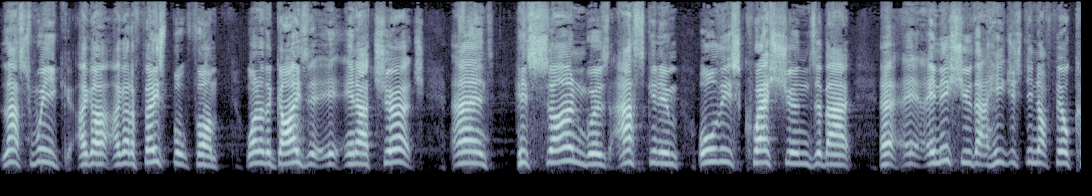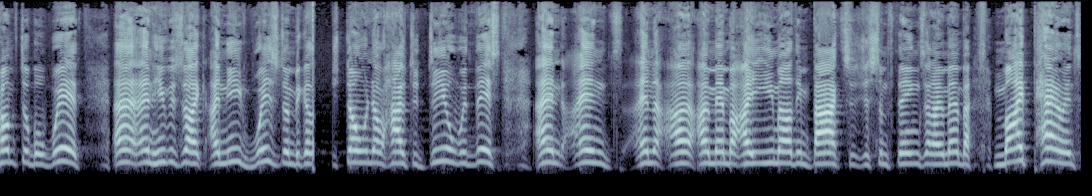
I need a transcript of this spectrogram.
last week, I got, I got a Facebook from one of the guys in our church, and his son was asking him all these questions about uh, an issue that he just did not feel comfortable with. Uh, and he was like, I need wisdom because I just don't know how to deal with this. And, and, and I, I remember I emailed him back to just some things. And I remember my parents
